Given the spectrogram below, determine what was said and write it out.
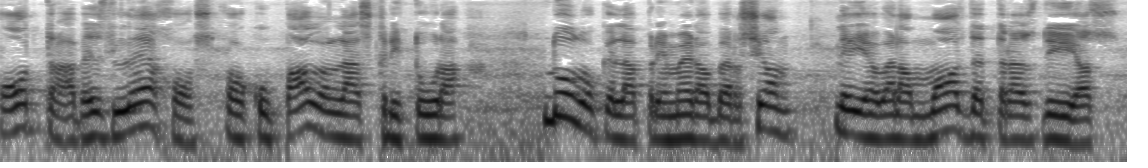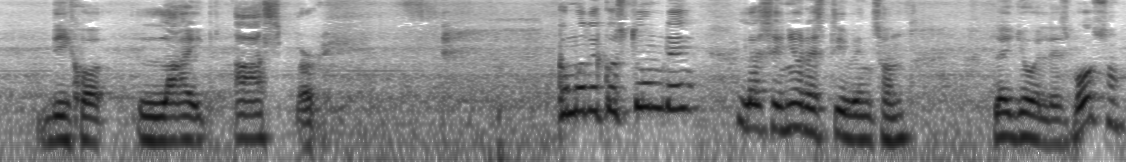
otra vez lejos, ocupado en la escritura. Dudo que la primera versión le llevará más de tres días, dijo Light Asper. Como de costumbre, la señora Stevenson leyó el esbozo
